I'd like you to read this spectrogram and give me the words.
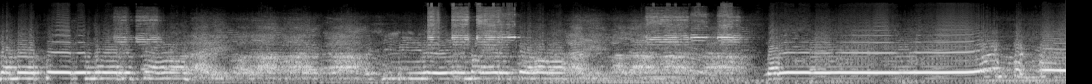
জামাতের মার্কা। শিবিরের মার্কা। নারে তাকবীর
